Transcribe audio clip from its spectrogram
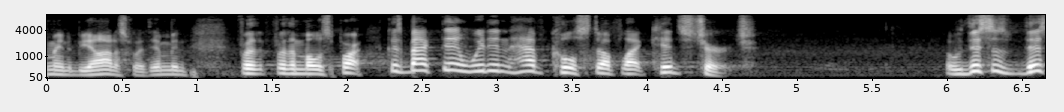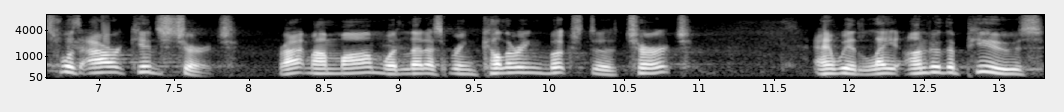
I mean, to be honest with you, I mean, for, for the most part. Because back then, we didn't have cool stuff like kids' church. This, is, this was our kids' church, right? My mom would let us bring coloring books to church, and we'd lay under the pews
